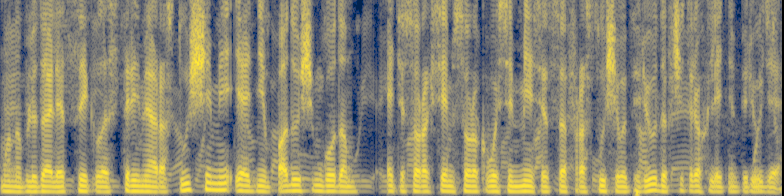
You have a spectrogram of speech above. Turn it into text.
Мы наблюдали циклы с тремя растущими и одним падающим годом, эти 47-48 месяцев растущего периода в четырехлетнем периоде,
